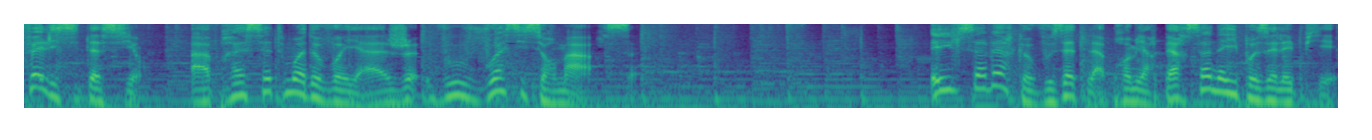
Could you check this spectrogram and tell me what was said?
Félicitations Après 7 mois de voyage, vous voici sur Mars. Et il s'avère que vous êtes la première personne à y poser les pieds.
